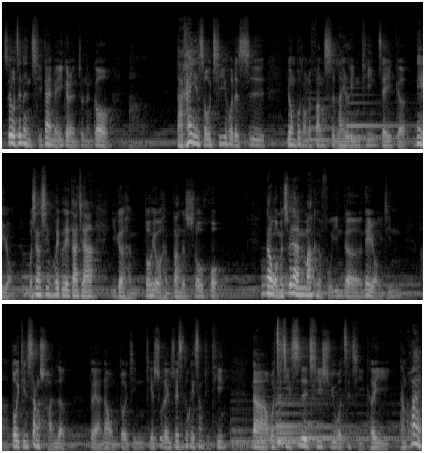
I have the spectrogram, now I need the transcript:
所以我真的很期待每一个人就能够啊，打开你的手机，或者是用不同的方式来聆听这一个内容。我相信会对大家一个很都有很棒的收获。那我们虽然马可福音的内容已经啊都已经上传了，对啊，那我们都已经结束了，你随时都可以上去听。那我自己是期许我自己可以赶快。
